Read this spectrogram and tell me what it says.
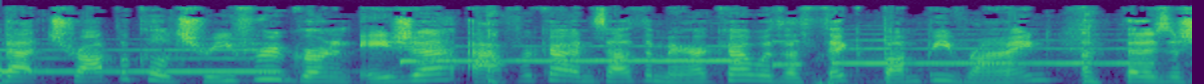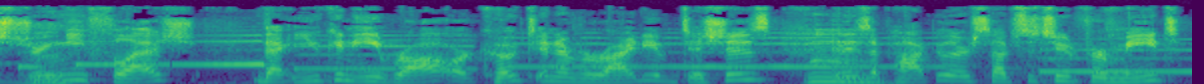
that tropical tree fruit grown in Asia, Africa, and South America with a thick, bumpy rind that is a stringy flesh that you can eat raw or cooked in a variety of dishes and is a mm. popular substitute for meat.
